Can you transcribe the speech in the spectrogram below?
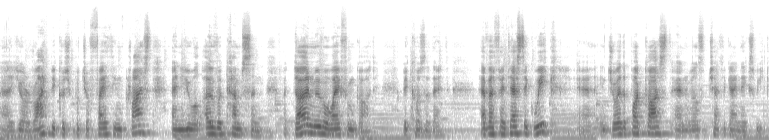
Uh, you're right because you put your faith in Christ, and you will overcome sin. But don't move away from God because of that. Have a fantastic week. Uh, enjoy the podcast, and we'll chat again next week.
